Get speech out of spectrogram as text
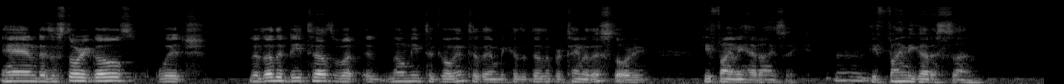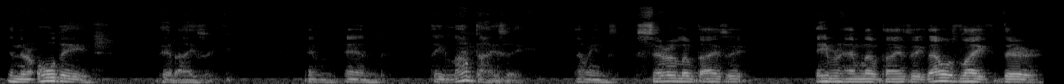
And as the story goes, which there's other details, but it, no need to go into them because it doesn't pertain to this story. He finally had Isaac. hmm He finally got a son. In their old age, they had Isaac, and and they loved Isaac. I mean, Sarah loved Isaac, Abraham loved Isaac. That was like their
